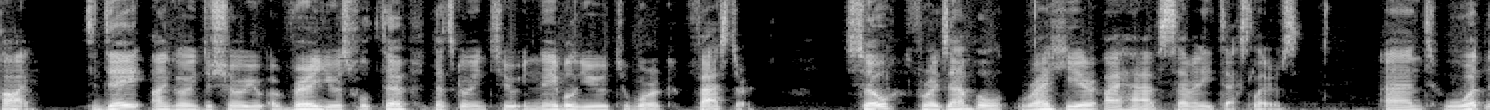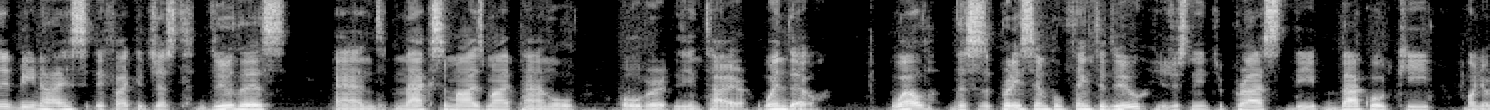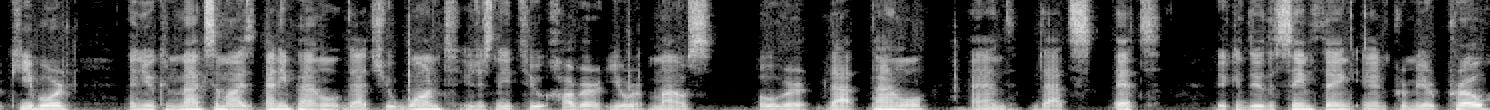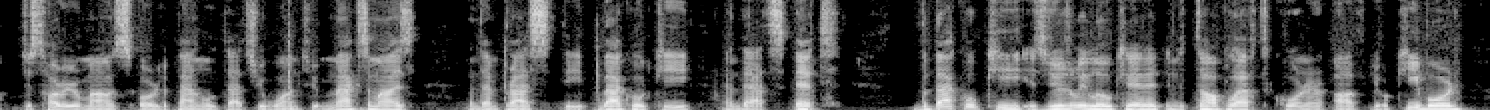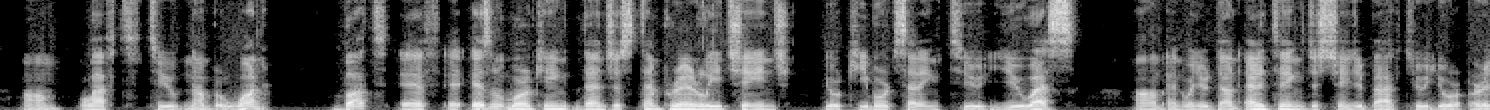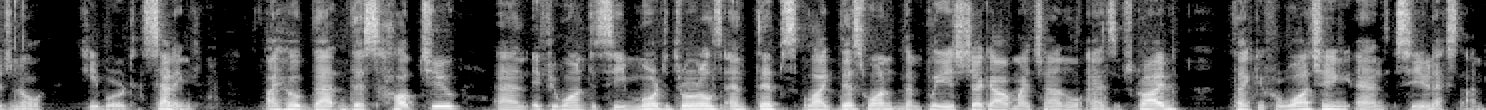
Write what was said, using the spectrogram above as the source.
Hi, today I'm going to show you a very useful tip that's going to enable you to work faster. So, for example, right here I have 70 text layers. And wouldn't it be nice if I could just do this and maximize my panel over the entire window? Well, this is a pretty simple thing to do. You just need to press the backward key on your keyboard and you can maximize any panel that you want. You just need to hover your mouse over that panel and that's it. You can do the same thing in Premiere Pro. Just hover your mouse over the panel that you want to maximize and then press the backward key and that's it. The backward key is usually located in the top left corner of your keyboard um, left to number one. But if it isn't working, then just temporarily change your keyboard setting to US. Um, and when you're done editing, just change it back to your original keyboard setting. I hope that this helped you. And if you want to see more tutorials and tips like this one, then please check out my channel and subscribe. Thank you for watching and see you next time.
